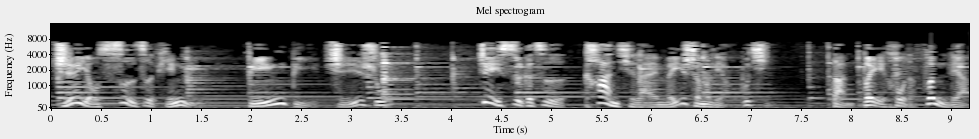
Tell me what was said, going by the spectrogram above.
只有四字评语。秉笔直书，这四个字看起来没什么了不起，但背后的分量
